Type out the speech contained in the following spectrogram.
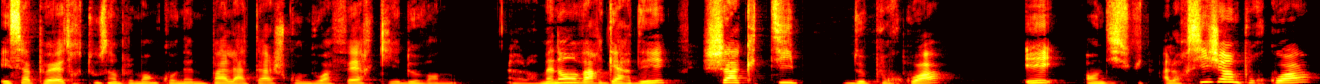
Et ça peut être tout simplement qu'on n'aime pas la tâche qu'on doit faire qui est devant nous. Alors maintenant, on va regarder chaque type de pourquoi et en discuter. Alors si j'ai un pourquoi,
